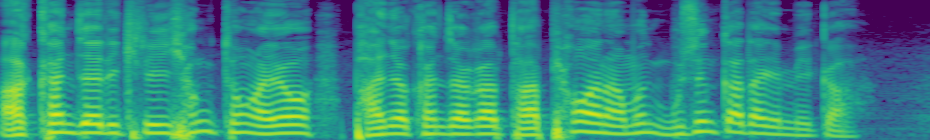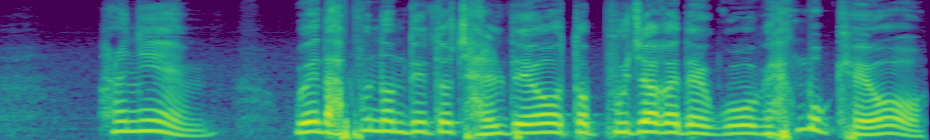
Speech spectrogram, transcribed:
악한 자리 길이 형통하여 반역한 자가 다 평안하면 무슨 까닭입니까? 하나님, 왜 나쁜 놈들이 더 잘 돼요? 더 부자가 되고 왜 행복해요?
